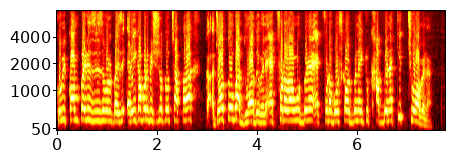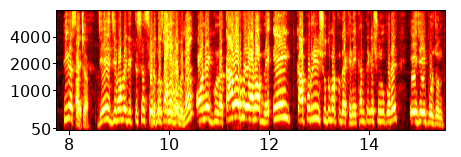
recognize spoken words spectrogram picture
খুবই কম প্রাইস রিজনেবল প্রাইসে আর এই কাপড়ের বিশেষত হচ্ছে আপনারা যতবার ধোয়া দেবেন এক ফোঁটা রং উঠবে না এক ফোঁটা বসকা উঠবে না একটু খাববে না কিচ্ছু হবে না। ঠিক আছে? আচ্ছা। যে যেভাবে দেখতেছেন এটা তো colour হবে না? অনেকগুলা। কালার ভাই অভাব নেই। এই কাপড়ই শুধুমাত্র দেখেন এখান থেকে শুরু করে এই যে এই পর্যন্ত।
